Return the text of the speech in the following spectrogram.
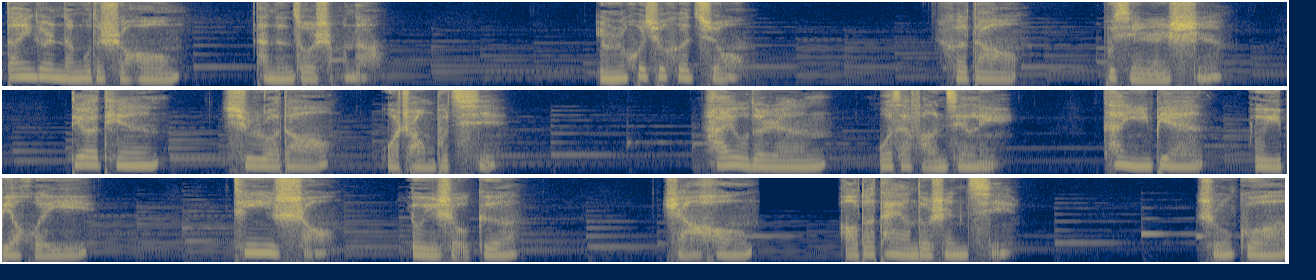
当一个人难过的时候，他能做什么呢？有人会去喝酒，喝到不省人事，第二天虚弱到卧床不起。还有的人窝在房间里，看一遍又一遍回忆，听一首又一首歌，然后熬到太阳都升起。如果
